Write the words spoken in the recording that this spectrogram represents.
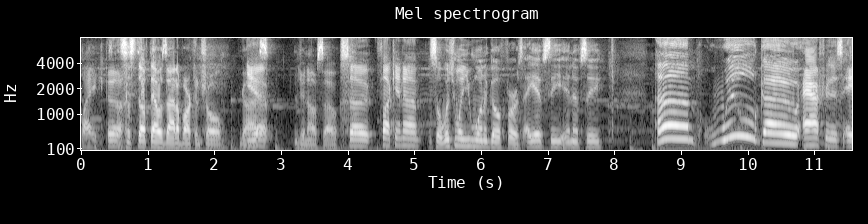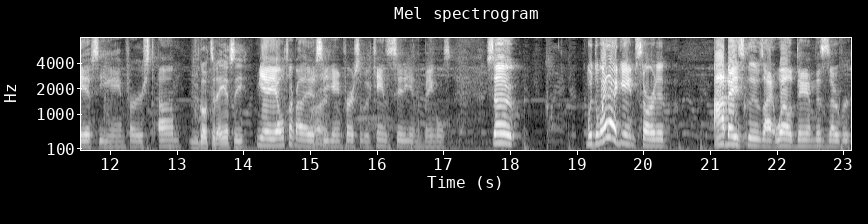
Like, ugh. it's the stuff that was out of our control, guys. Yeah. You know, so so fucking um so which one you want to go first? AFC, NFC? Um we'll go after this AFC game first. Um You go to the AFC. yeah yeah we'll talk about the AFC right. game first with Kansas City and the Bengals. So with the way that game started, I basically was like, well, damn, this is over.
